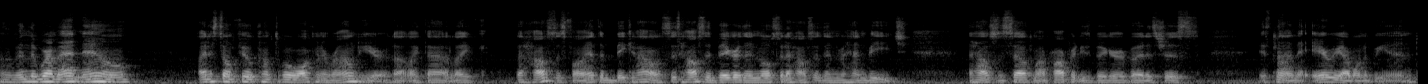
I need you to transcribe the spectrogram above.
Um, and the, where I'm at now, I just don't feel comfortable walking around here that like that. Like the house is fine. It's a big house. This house is bigger than most of the houses in Manhattan Beach. The house itself, my property is bigger, but it's just it's not in the area I want to be in.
